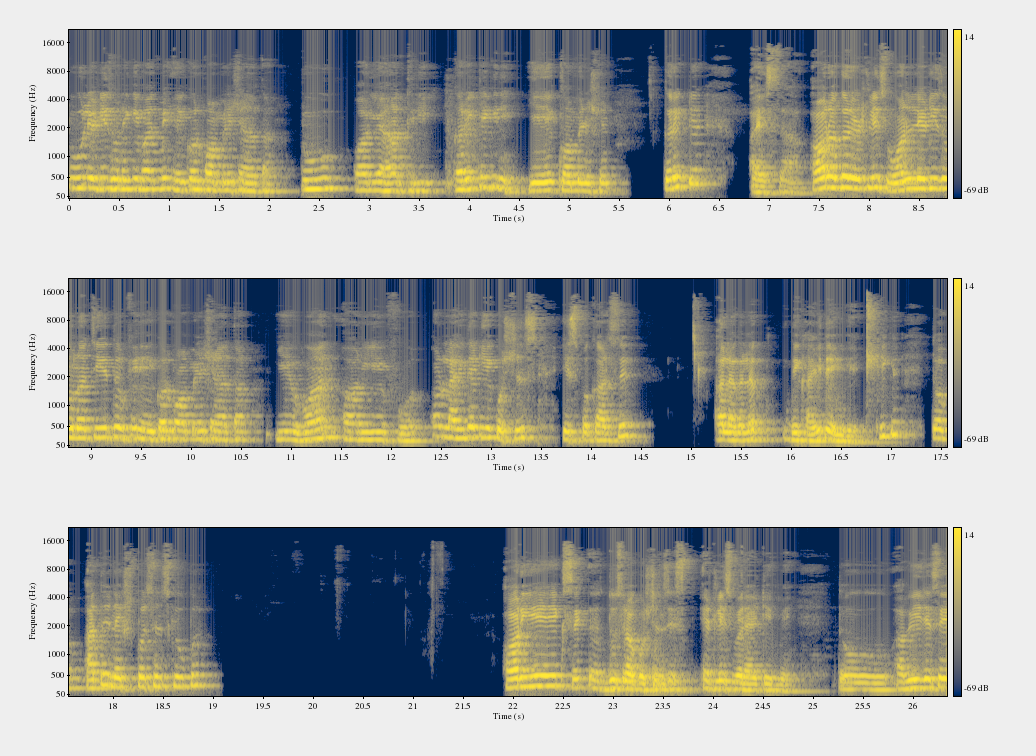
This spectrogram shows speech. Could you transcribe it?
टू लेडीज़ होने के बाद में एक और कॉम्बिनेशन आता. टू और यहाँ थ्री करेक्ट है कि नहीं? ये एक कॉम्बिनेशन करेक्ट है? ऐसा। और अगर एटलीस्ट वन लेडीज़ होना चाहिए तो फिर एक और कॉम्बिनेशन आता। ये वन और ये फोर और लाइक दैट ये क्वेश्चंस इस प्रकार से अलग अलग दिखाई देंगे। ठीक है? तो अब आते हैं नेक्स्ट क्वेश्चन के ऊपर। और ये एक दूसरा क्वेश्चन एटलीस्ट वेराइटी में। तो अभी जैसे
